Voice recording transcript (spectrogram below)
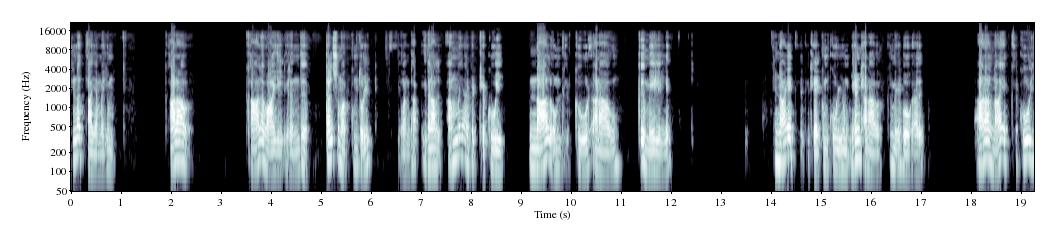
சின்னத்தாயம்மையும் காலவாயில் இருந்து கல் சுமக்கும் தொழில் செய்து வந்தார். இதனால் அம்மையார் பெற்ற கூலி நாள் ஒன்றுக்கு ஒரு அணாவுக்கு மேல் இல்லை. நாயக்கருக்கு கிடைக்கும் கூலியும் இரண்டு அணாவுக்கு மேல் போகாது. ஆனால் நாயக்கர் கூலி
